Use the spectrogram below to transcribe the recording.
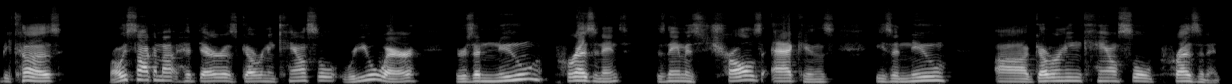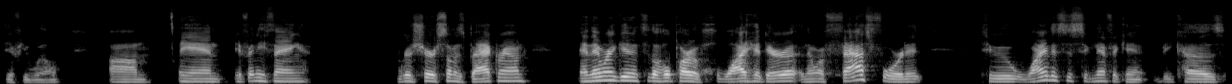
because we're always talking about Hedera's governing council. Were you aware there's a new president? His name is Charles Adkins. He's a new uh, governing council president, if you will. Um, and if anything, we're going to share some of his background. And then we're going to get into the whole part of why Hedera. And then we'll fast forward it to why this is significant because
